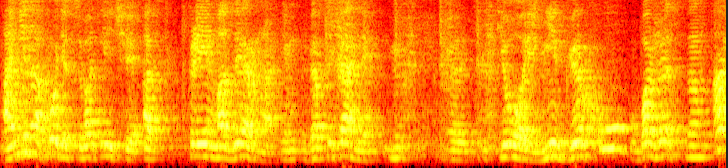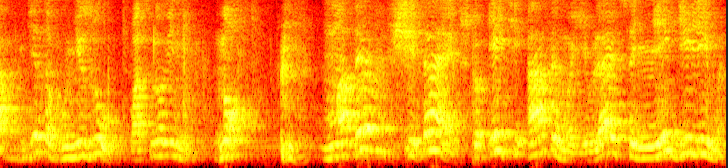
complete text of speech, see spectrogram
они находятся, в отличие от премодерна вертикальных э, теорий, не вверху, в божественном, а где-то внизу, в основе мира. Но модерн считает, что эти атомы являются неделимыми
